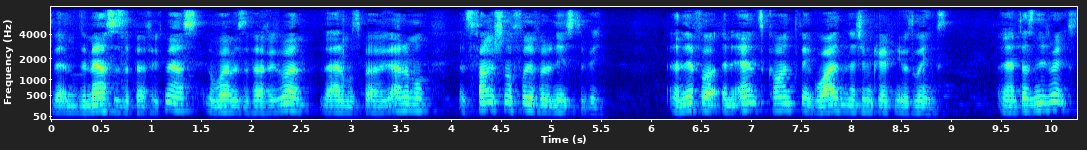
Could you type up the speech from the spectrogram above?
the, the mouse is the perfect mouse, the worm is the perfect worm, the animal is the perfect animal. It's functional for what it needs to be, and therefore an ant can't think, why didn't Hashem create me with wings? and it doesn't need wings.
